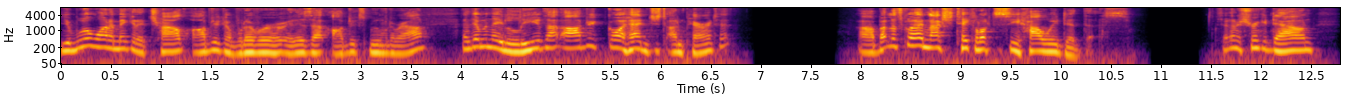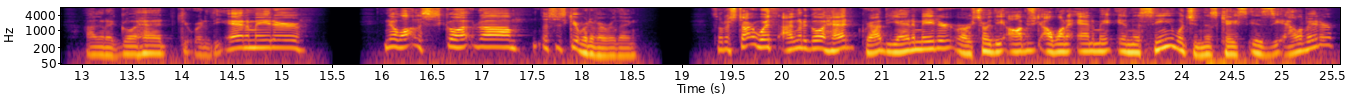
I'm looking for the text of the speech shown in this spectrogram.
you will want to make it a child object of whatever it is that object's moving around. And then when they leave that object, go ahead and just unparent it. Uh, but let's go ahead and actually take a look to see how we did this. So I'm going to shrink it down. I'm going to go ahead, get rid of the animator. You know what? Let's just go ahead, um, let's just get rid of everything. So to start with, I'm going to go ahead, grab the animator, or sorry, the object I want to animate in the scene, which in this case is the elevator.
